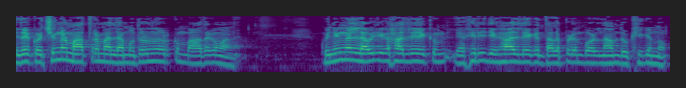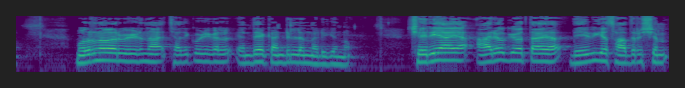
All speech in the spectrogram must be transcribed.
ഇത് കൊച്ചുങ്ങൾ മാത്രമല്ല മുതിർന്നവർക്കും ബാധകമാണ്. കുഞ്ഞുങ്ങൾ ലവ് ജിഹാദിലേക്കും ലഹരി ജിഹാദിലേക്കും തള്ളപ്പെടുമ്പോൾ നാം ദുഃഖിക്കുന്നു. മുതിർന്നവർ വീഴുന്ന ചതിക്കുഴികൾ എന്തേ കണ്ടില്ലെന്നടിക്കുന്നു ശരിയായ ആരോഗ്യവത്തായ ദൈവിക സാദൃശ്യം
